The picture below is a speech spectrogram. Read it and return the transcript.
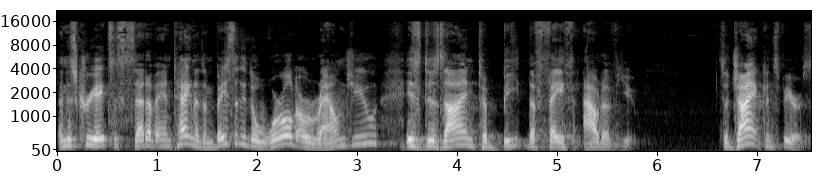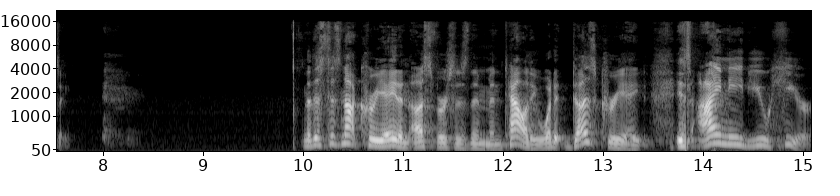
And this creates a set of antagonism. Basically, the world around you is designed to beat the faith out of you. It's a giant conspiracy. Now, this does not create an us versus them mentality. What it does create is I need you here.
